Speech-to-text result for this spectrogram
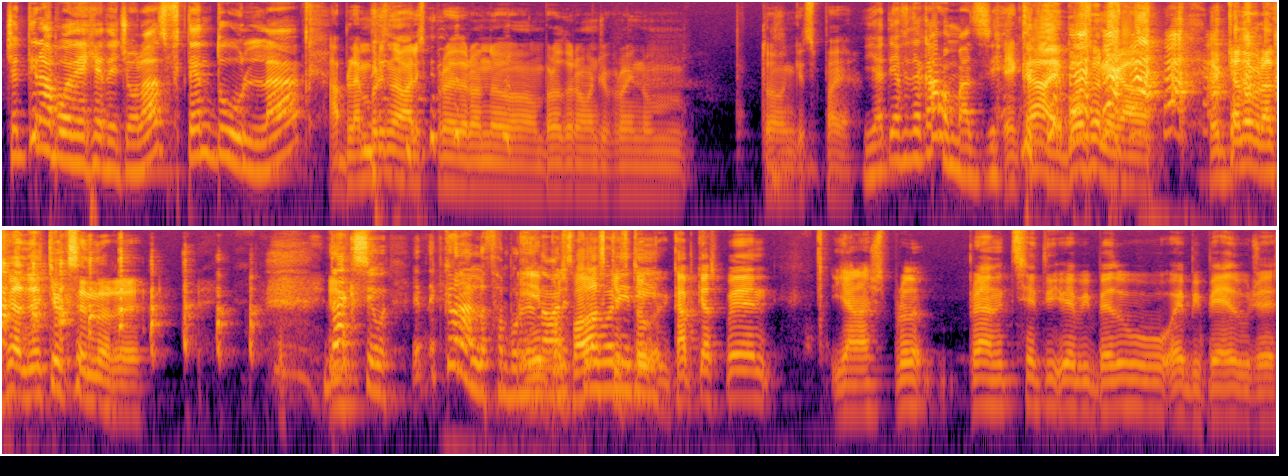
Και την αποδέχεται κιόλας, φταίν του ούλα, Απλά δεν μπορείς να βάλεις πρόεδρο τον πρόδρομο και πρώην τον Κιτσπάγια. γιατί αυτοί δεν κάνουν μαζί. Εκά, ε, πόσο είναι έκανα. Εκάνα βραθία, δεν και ξένος ρε. Εντάξει, ο- ε, ποιον άλλο θα μπορούσε Ε, να βάλεις Προσπαθώ να σκεφτώ, προπονητή; κάποιοι ας πούμε, για να έχεις πρώτο, πρέπει να είναι έτσι τι επίπεδου, επίπεδου και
